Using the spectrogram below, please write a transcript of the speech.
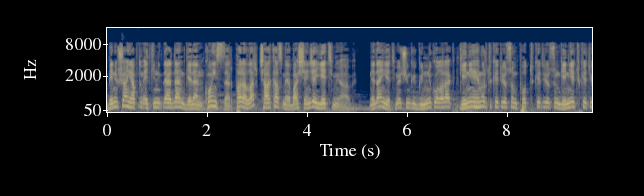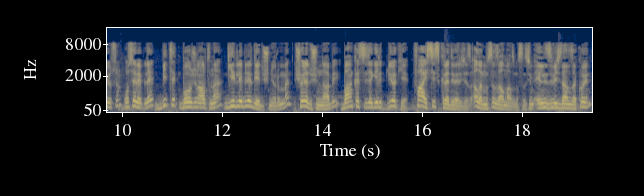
Benim şu an yaptığım etkinliklerden gelen coinsler, paralar çar kasmaya başlayınca yetmiyor abi. Neden yetmiyor? Çünkü günlük olarak geniye hammer tüketiyorsun, pot tüketiyorsun, geniye tüketiyorsun. O sebeple bir tık borcun altına girilebilir diye düşünüyorum ben. Şöyle düşünün abi. Banka size gelip diyor ki faizsiz kredi vereceğiz. Alır mısınız almaz mısınız? Şimdi elinizi vicdanınıza koyun.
